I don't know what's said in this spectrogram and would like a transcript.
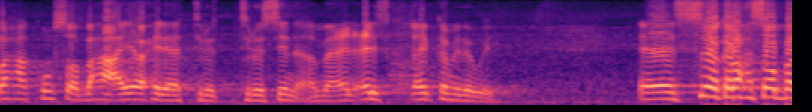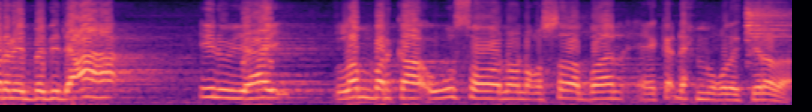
waxa ku soo baxa ayaa waxa la yidhaha tirosin ama celceliska qayb ka mida wey sidoo kale waxaan soo baranay badidhacaha inuu yahay lambarka ugu soo noqnoqoshada badan ee ka dhex muuqda tirada.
